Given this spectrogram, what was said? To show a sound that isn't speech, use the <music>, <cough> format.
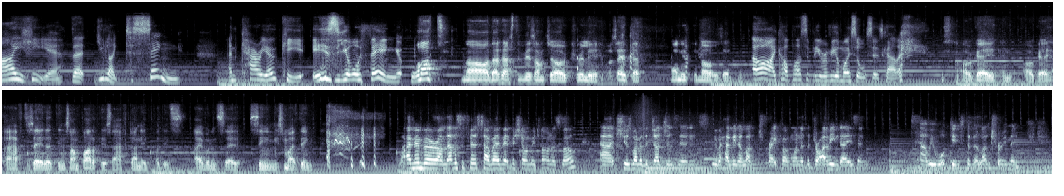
I hear that you like to sing and karaoke <laughs> is your thing. What? No, that has to be some joke, really. Who said that? I need to know who said that. Oh, I can't possibly reveal my sources, Kalle. <laughs> okay, and okay, I have to say that in some parties I have done it, but it's I wouldn't say singing is my thing. <laughs> I remember um, that was the first time I met Michèle Mouton as well. Uh, she was one of the judges, and we were having a lunch break on one of the driving days, and uh, we walked into the lunchroom, and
